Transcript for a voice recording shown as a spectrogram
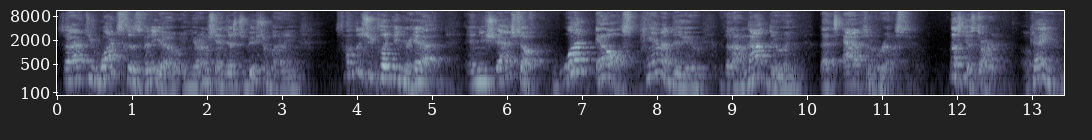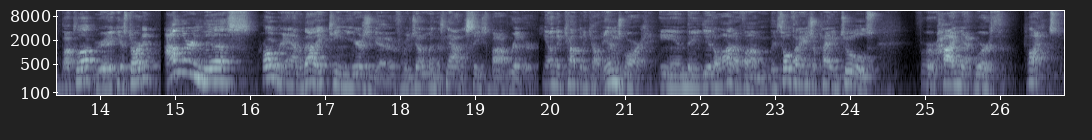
So after you watch this video and you understand distribution planning, something should click in your head. And you should ask yourself, what else can I do that I'm not doing that's absent risk? Let's get started. Okay, buckle up, ready to get started? I learned this program about 18 years ago from a gentleman that's now deceased, Bob Ritter. He owned a company called Insmark, and they did a lot of, um, they sold financial planning tools for high net worth clients.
